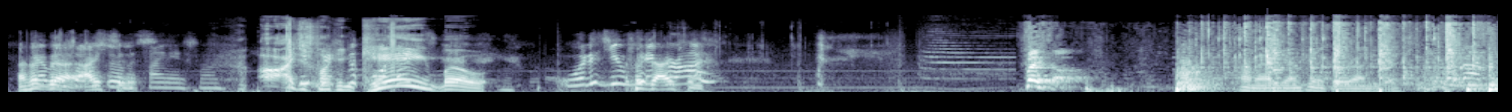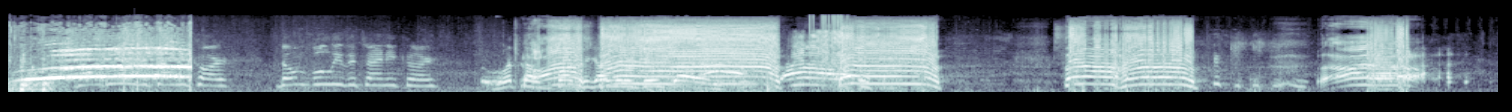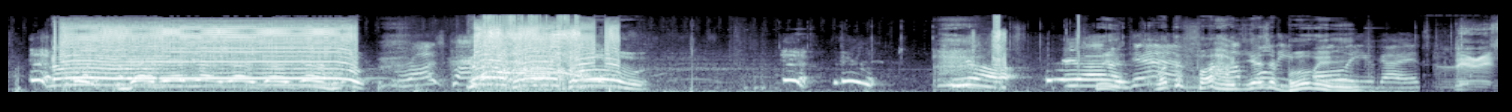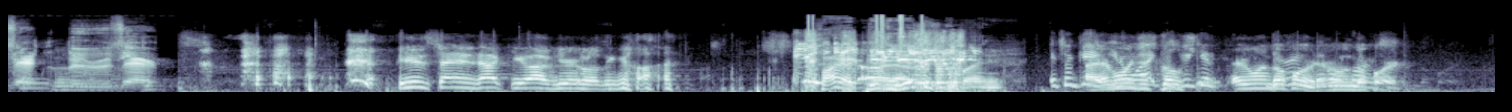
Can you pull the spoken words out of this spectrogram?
I think but it's that also the ISIS. tiniest one. Oh, I just fucking came, bro. What did you I pick, the Ron? Face off. I'm out of here. I'm gonna go around you guys. Oh God. Don't bully the tiny car. Don't the tiny. What the fuck? We got rid of this. Stop! Stop! Ah! No! Go, go, go, go, go. go! Ross car. No! Yeah. Yeah. Damn, What the fuck? Rob You guys are bullied All bullying. of you guys. Loser, loser. He was trying to knock you off. You're holding on. Fire, PvP. Funny. It's okay. Alright, you know everyone why? go. we can. Everyone go forward. bigger Everyone go forward.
